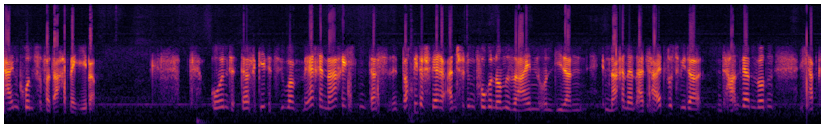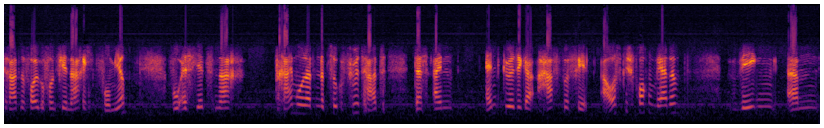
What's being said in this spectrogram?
keinen Grund zum Verdacht mehr gebe. Und das geht jetzt über mehrere Nachrichten, dass doch wieder schwere Anschuldigungen vorgenommen seien und die dann im Nachhinein als zeitlos wieder enttarnt werden würden. Ich habe gerade eine Folge von vier Nachrichten vor mir, wo es jetzt nach drei Monaten dazu geführt hat, dass ein endgültiger Haftbefehl ausgesprochen werde, wegen ähm,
